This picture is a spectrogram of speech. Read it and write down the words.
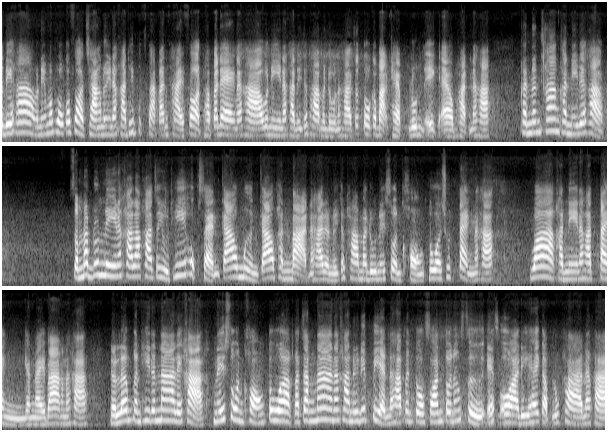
วัสดีค่ะ วันนี้มาพบกับฟอร์ดช้างนุ้ยนะคะ ที่ปรึกษาการขายฟอร์ดพระประแดงนะคะ วันนี้นะคะนี่จะพามาดูนะคะเจ้าตัวกระบะแคปรุ่น XL พัดนะคะ คันด้านข้างคันนี้ด้วยค่ะสำหรับรุ่นนี้นะคะ ราคาจะอยู่ที่ 699,000 บาทนะคะ เดี๋ยวนุ้ยจะพามาดูในส่วนของตัวชุดแต่งนะคะ ว่าคันนี้นะคะแต่งยังไงบ้างนะคะ เดี๋ยวเริ่มกันที่ด้านหน้าเลยค่ะ ในส่วนของตัวกระจังหน้านะคะนุ้ยได้เปลี่ยนนะคะ เป็นตัวฟอนต์ตัวหนังสือ FORD ให้กับลูกค้านะคะ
